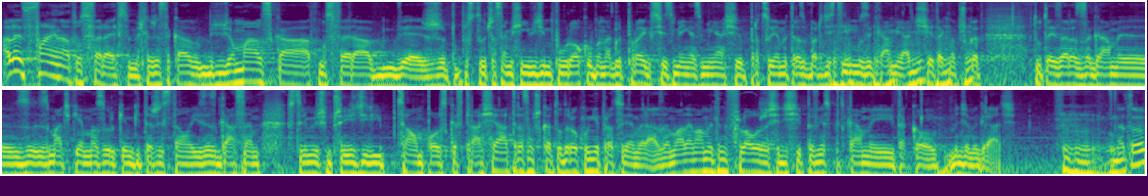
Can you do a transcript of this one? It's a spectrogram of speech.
ale fajna atmosfera jest, myślę, że jest taka ziomalska atmosfera, wiesz, że po prostu czasami się nie widzimy pół roku, bo nagle projekt się zmienia, zmienia się, pracujemy teraz bardziej z tymi muzykami, a dzisiaj tak na przykład tutaj zaraz zagramy z, z Maćkiem Mazurkiem, gitarzystą i ze Zgasem, z którymi już przejeździli całą Polskę w trasie, a teraz na przykład od roku nie pracujemy razem, ale mamy ten flow, że się dzisiaj pewnie spotkamy i tak o, będziemy grać. No to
